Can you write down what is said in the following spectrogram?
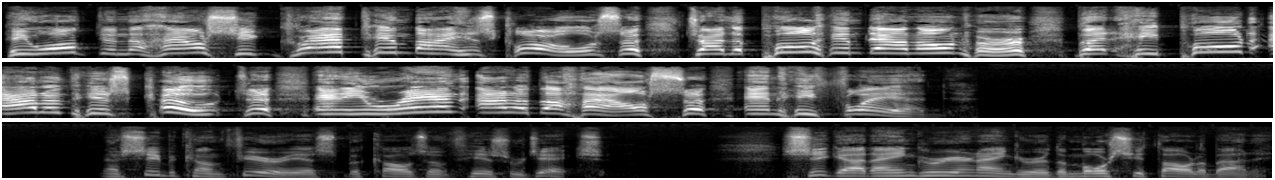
He walked in the house. She grabbed him by his clothes, uh, tried to pull him down on her, but he pulled out of his coat uh, and he ran out of the house uh, and he fled. Now she became furious because of his rejection. She got angrier and angrier the more she thought about it.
